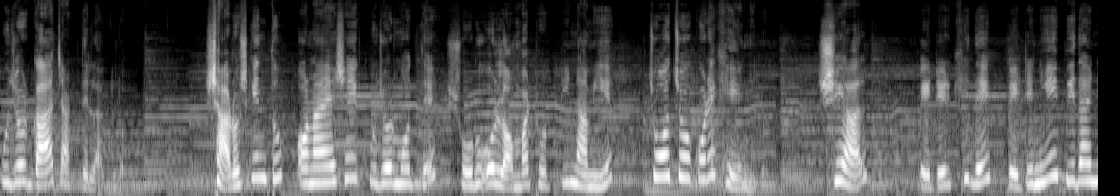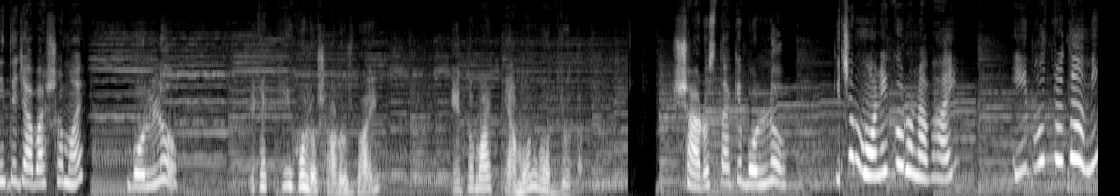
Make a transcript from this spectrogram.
পুজোর গা চাটতে লাগল। সারস কিন্তু অনায়াসে কুজোর মধ্যে সরু ও লম্বা ঠোঁটটি নামিয়ে চো চো করে খেয়ে নিল। শিয়াল পেটের খিদে পেটে নিয়েই বিদায় নিতে যাবার সময় বলল এটা কি হলো সারস ভাই? এ তোমার কেমন ভদ্রতা? সারস তাকে বলল কিছু মনে করো না ভাই এই ভদ্রতা আমি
